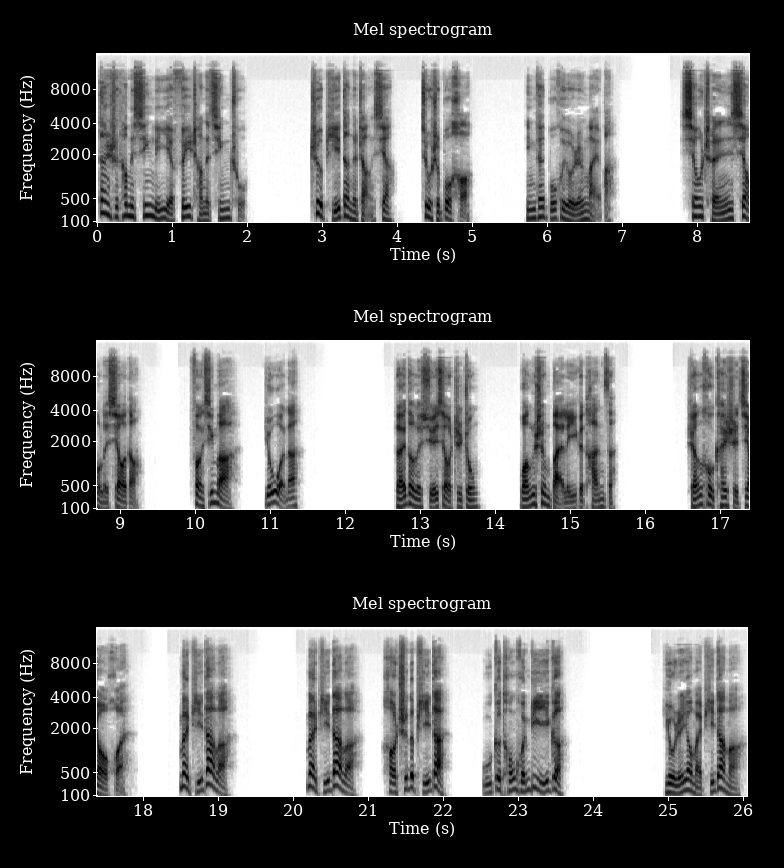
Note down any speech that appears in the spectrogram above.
但是他们心里也非常的清楚，这皮蛋的长相就是不好，应该不会有人买吧？”萧晨笑了笑道：“放心吧，有我呢。”来到了学校之中，王胜摆了一个摊子，然后开始叫唤。卖皮蛋了，卖皮蛋了！好吃的皮蛋，五个铜魂币一个。有人要买皮蛋吗？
